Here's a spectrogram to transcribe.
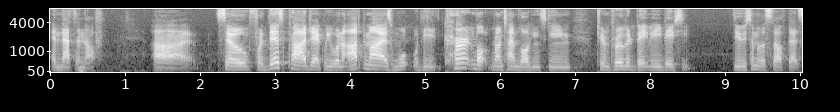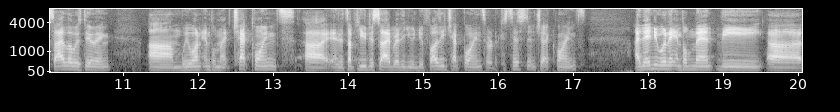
and that's enough. Uh, so for this project, we want to optimize the current lo runtime logging scheme to improve it, maybe basically do some of the stuff that Silo is doing. Um, we want to implement checkpoints, uh, and it's up to you to decide whether you do fuzzy checkpoints or consistent checkpoints. And then you want to implement the uh,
